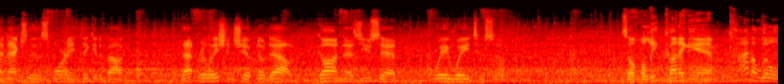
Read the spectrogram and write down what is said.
and actually this morning, thinking about that relationship, no doubt. Gone, as you said, way, way too soon. So Malik Cunningham, kind of little,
